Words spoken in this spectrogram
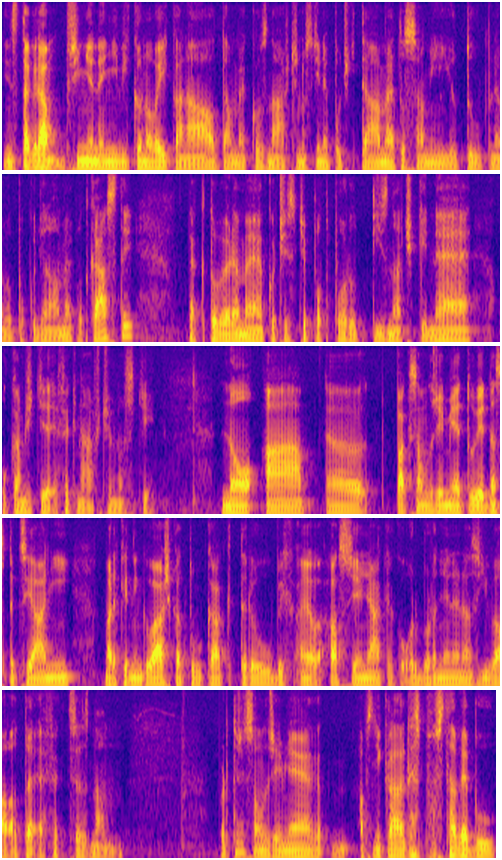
Instagram upřímně není výkonový kanál, tam jako z návštěvnosti nepočítáme, to samý YouTube, nebo pokud děláme podcasty, tak to bereme jako čistě podporu té značky, ne okamžitě efekt návštěvnosti. No a e, pak samozřejmě je tu jedna speciální marketingová škatulka, kterou bych asi nějak jako odborně nenazýval, a to je efekt seznam. Protože samozřejmě a vznikla takhle spousta webů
